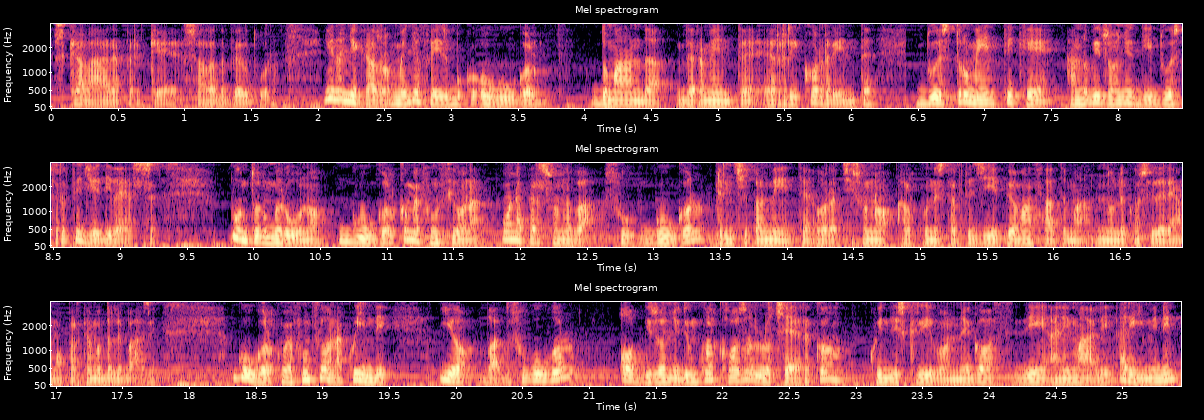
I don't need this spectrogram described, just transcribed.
scalare perché sarà davvero duro. In ogni caso, meglio Facebook o Google? Domanda veramente ricorrente, due strumenti che hanno bisogno di due strategie diverse. Punto numero uno, Google. Come funziona? Una persona va su Google principalmente, ora ci sono alcune strategie più avanzate ma non le consideriamo, partiamo dalle basi. Google come funziona? Quindi io vado su Google, ho bisogno di un qualcosa, lo cerco, quindi scrivo negozi di animali a Rimini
